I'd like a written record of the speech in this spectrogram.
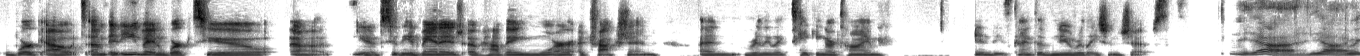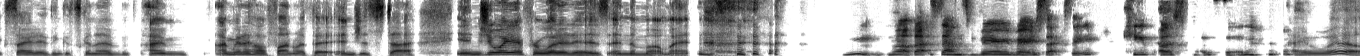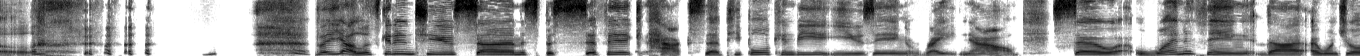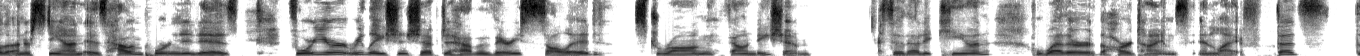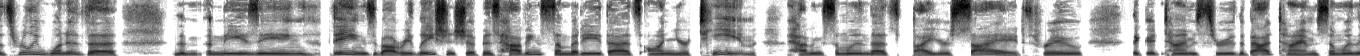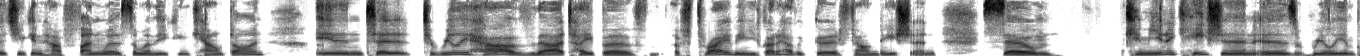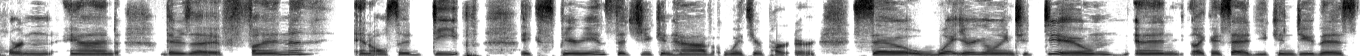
work out. Um, it even worked to uh, you know, to the advantage of having more attraction and really like taking our time in these kinds of new relationships. Yeah, yeah, I'm excited. I think it's gonna. I'm I'm gonna have fun with it and just uh, enjoy it for what it is in the moment. mm, well, that sounds very very sexy. Keep us posted. I will. but yeah, let's get into some specific hacks that people can be using right now. So, one thing that I want you all to understand is how important it is for your relationship to have a very solid, strong foundation so that it can weather the hard times in life. That's that's really one of the the amazing things about relationship is having somebody that's on your team having someone that's by your side through the good times through the bad times someone that you can have fun with someone that you can count on and to to really have that type of of thriving you've got to have a good foundation. So communication is really important and there's a fun and also deep experience that you can have with your partner. So, what you're going to do, and like I said, you can do this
